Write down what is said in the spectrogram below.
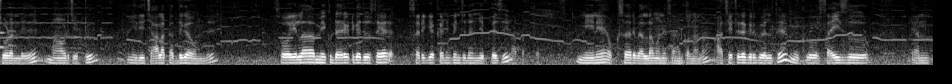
చూడండి ఇది మామిడి చెట్టు. ఇది చాలా పెద్దగా ఉంది. సో ఇలా మీకు డైరెక్ట్గా చూస్తే సరిగ్గా కనిపించదని చెప్పేసి నేనే ఒకసారి వెళ్దామనేసి అనుకున్నాను. ఆ చెట్టు దగ్గరికి వెళ్తే మీకు సైజు ఎంత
